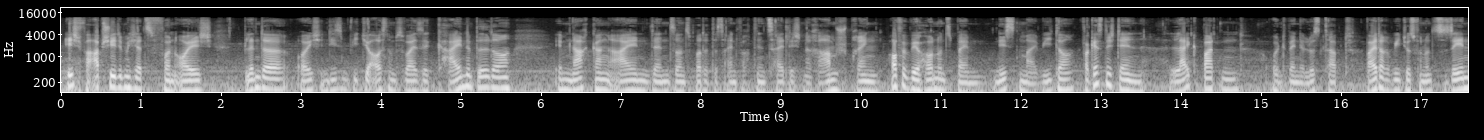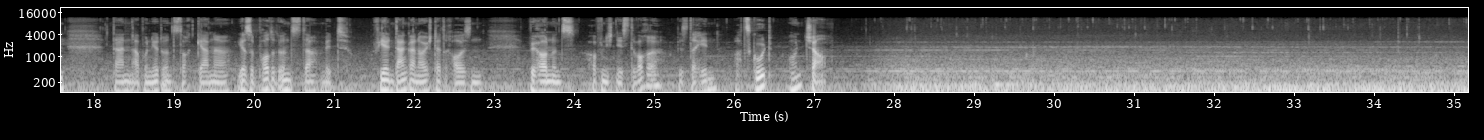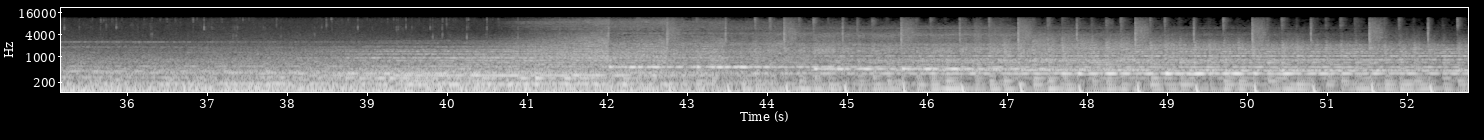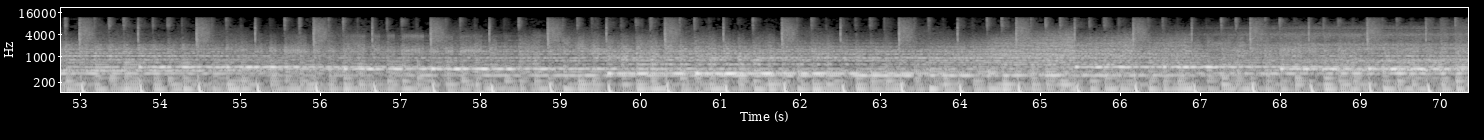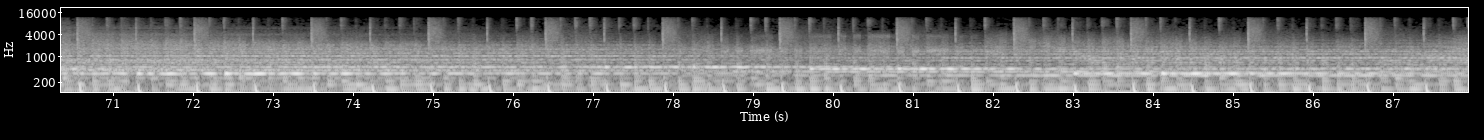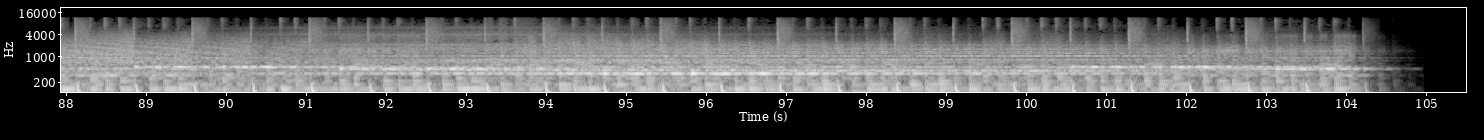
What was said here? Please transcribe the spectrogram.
Ich verabschiede mich jetzt von euch, blende euch in diesem Video ausnahmsweise keine Bilder im Nachgang ein, denn sonst würde das einfach den zeitlichen Rahmen sprengen. Hoffe, wir hören uns beim nächsten Mal wieder. Vergesst nicht den Like-Button und wenn ihr Lust habt, weitere Videos von uns zu sehen, dann abonniert uns doch gerne. Ihr supportet uns damit. Vielen Dank an euch da draußen. Wir hören uns hoffentlich nächste Woche. Bis dahin, macht's gut und ciao.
